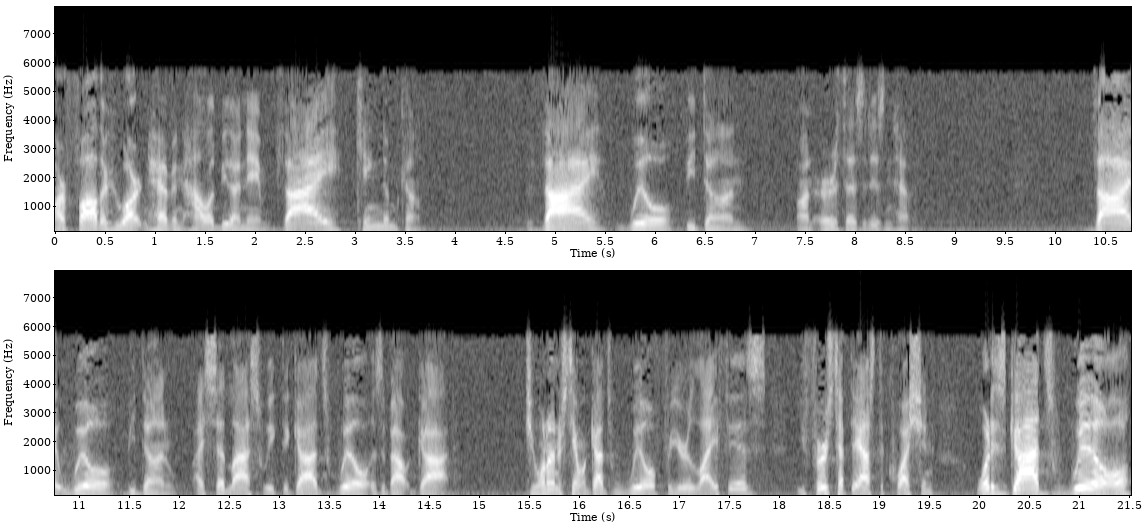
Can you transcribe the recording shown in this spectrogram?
Our Father who art in heaven, hallowed be thy name. Thy kingdom come. Thy will be done on earth as it is in heaven. Thy will be done. I said last week that God's will is about God. If you want to understand what God's will for your life is, you first have to ask the question what is God's will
